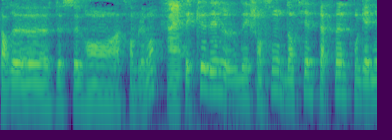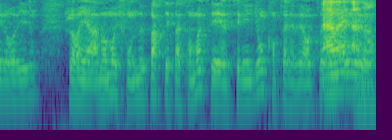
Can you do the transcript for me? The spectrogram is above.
lors de, de ce grand rassemblement, Ouais. c'est que des, des chansons d'anciennes personnes qui ont gagné l'Eurovision. Genre, il y a un moment, ils font Ne partez pas sans moi, c'est Céline Dion quand elle avait représenté. Ah ouais Ah euh, non,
